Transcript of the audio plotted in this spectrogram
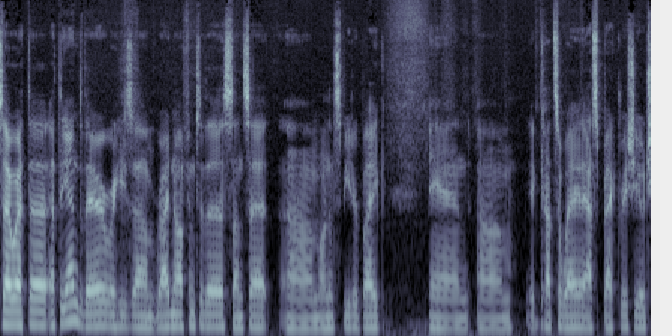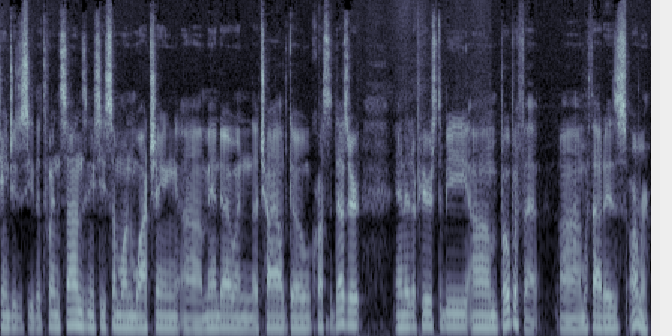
So at the at the end there, where he's um, riding off into the sunset um, on a speeder bike, and um, it cuts away. Aspect ratio changes. You see the twin suns, and you see someone watching uh, Mando and the child go across the desert, and it appears to be um, Boba Fett um, without his armor.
